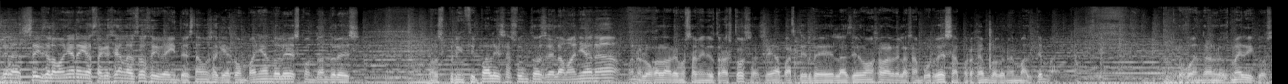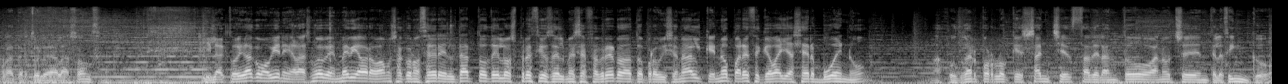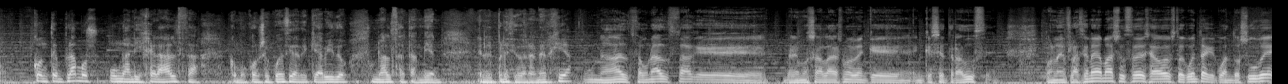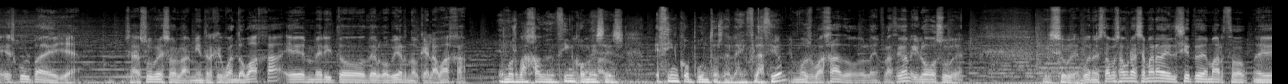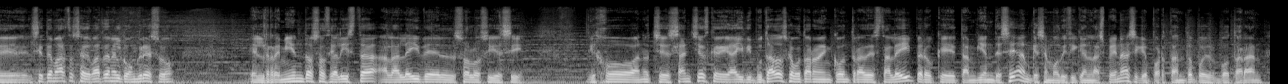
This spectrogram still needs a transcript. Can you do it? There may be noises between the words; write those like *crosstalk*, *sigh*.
Desde las 6 de la mañana y hasta que sean las 12 y 20 estamos aquí acompañándoles, contándoles los principales asuntos de la mañana. Bueno, luego hablaremos también de otras cosas. ¿eh? A partir de las 10 vamos a hablar de las hamburguesas, por ejemplo, que no es mal tema. Luego vendrán los médicos a la tertulia de las 11. Y la actualidad como viene, a las 9 en media hora vamos a conocer el dato de los precios del mes de febrero, dato provisional, que no parece que vaya a ser bueno, a juzgar por lo que Sánchez adelantó anoche en Telecinco. Contemplamos una ligera alza como consecuencia de que ha habido una alza también en el precio de la energía. Una alza, una alza que veremos a las 9 en qué se traduce. Con la inflación además sucede, se ha dado esto cuenta que cuando sube es culpa de ella. O sea, sube sola, mientras que cuando baja es mérito del gobierno, que la baja. Hemos bajado en cinco meses cinco puntos de la inflación. Hemos bajado la inflación y luego sube. Sube. Bueno, estamos a una semana del 7 de marzo. Eh, el 7 de marzo se debate en el Congreso el remiendo socialista a la ley del solo sí es sí. Dijo anoche Sánchez que hay diputados que votaron en contra de esta ley, pero que también desean que se modifiquen las penas y que por tanto pues votarán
